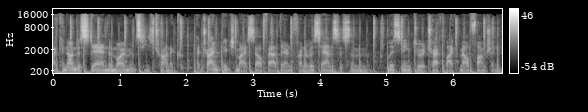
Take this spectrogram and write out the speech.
I can understand the moments he's trying to. I try and picture myself out there in front of a sound system listening to a track like Malfunction.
